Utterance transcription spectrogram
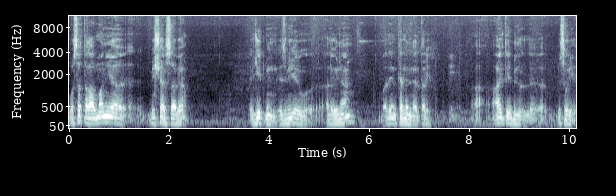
وصلت على ألمانيا بالشهر السابع جيت من إزمير وعلى يونان بعدين كملنا الطريق عائلتي بال- بسوريا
